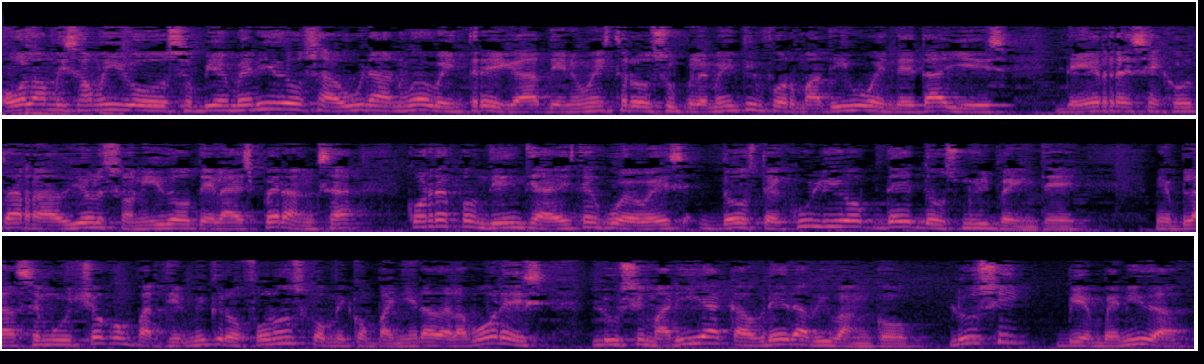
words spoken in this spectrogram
Hola mis amigos, bienvenidos a una nueva entrega de nuestro suplemento informativo en detalles de RCJ Radio El Sonido de la Esperanza, correspondiente a este jueves 2 de julio de 2020. Me place mucho compartir micrófonos con mi compañera de labores, Lucy María Cabrera Vivanco. Lucy, bienvenida.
